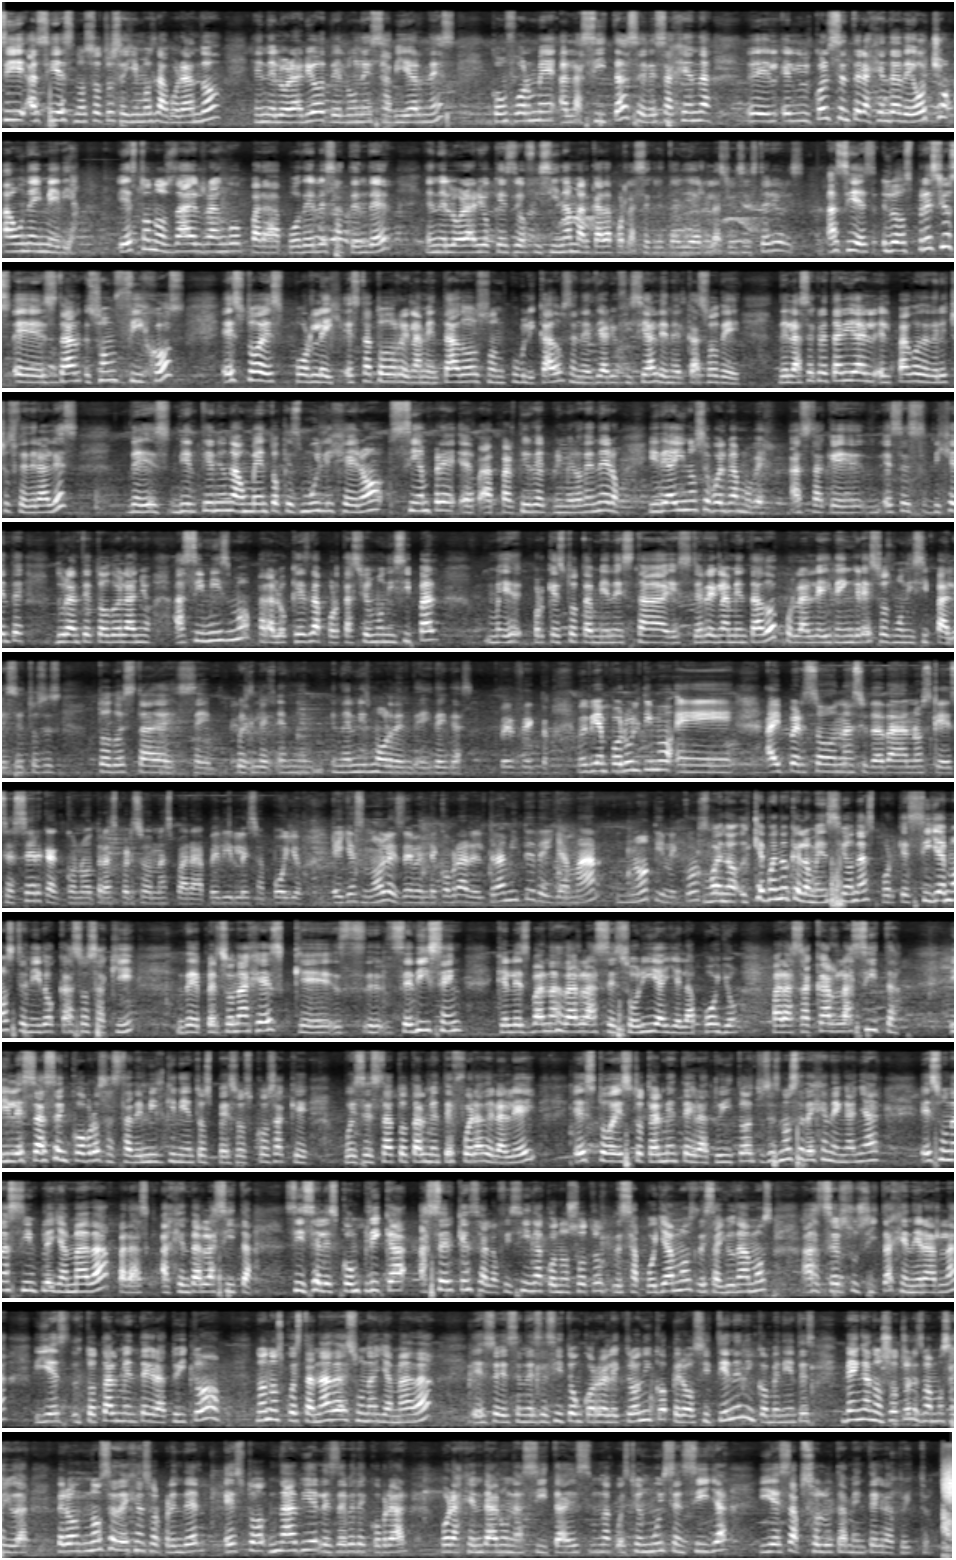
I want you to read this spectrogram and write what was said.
Sí, así es. Nosotros seguimos laborando en el horario de lunes a viernes conforme a las citas. Se les agenda, el, call center agenda de 8 a una y media. Esto nos da el rango para poderles atender en el horario que es de oficina marcada por la Secretaría de Relaciones Exteriores. Así es, los precios eh, están, son fijos, esto es por ley, está todo reglamentado, son publicados en el diario oficial, en el caso de, de la Secretaría, el pago de derechos federales tiene un aumento que es muy ligero siempre eh, a partir del primero de enero y de ahí no se vuelve a mover hasta que ese es vigente durante todo el año. Asimismo, para lo que es la aportación municipal, porque esto también está este, reglamentado por la ley de ingresos municipales, entonces todo está este, pues, en, el mismo orden de, de ideas. Perfecto. Muy bien, por último, eh, hay personas, ciudadanos que se acercan con otras personas para pedirles apoyo. Ellas no les deben de cobrar. El trámite de llamar no tiene costo. Bueno, qué bueno que lo mencionas porque sí ya hemos tenido casos aquí de personajes que se dicen que les van a dar la asesoría y el apoyo para sacar la cita y les hacen cobros hasta de 1.500 pesos, cosa que pues está totalmente fuera de la ley. Esto es totalmente gratuito, entonces no se dejen engañar, es una simple llamada para agendar la cita. Si se les complica, acérquense a la oficina con nosotros, les apoyamos, les ayudamos a hacer su cita, generarla y es totalmente gratuito, no nos cuesta nada, es una llamada se necesita un correo electrónico, pero si tienen inconvenientes, vengan, nosotros les vamos a ayudar, pero no se dejen sorprender, esto nadie les debe de cobrar por agendar una cita, es una cuestión muy sencilla y es absolutamente gratuito.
